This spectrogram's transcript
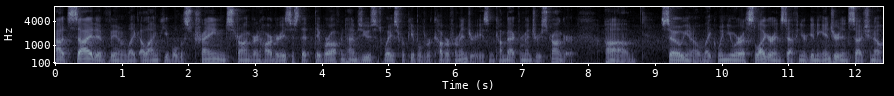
outside of you know like allowing people to train stronger and harder is just that they were oftentimes used as ways for people to recover from injuries and come back from injuries stronger. Um, so you know like when you were a slugger and stuff and you're getting injured and such you know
